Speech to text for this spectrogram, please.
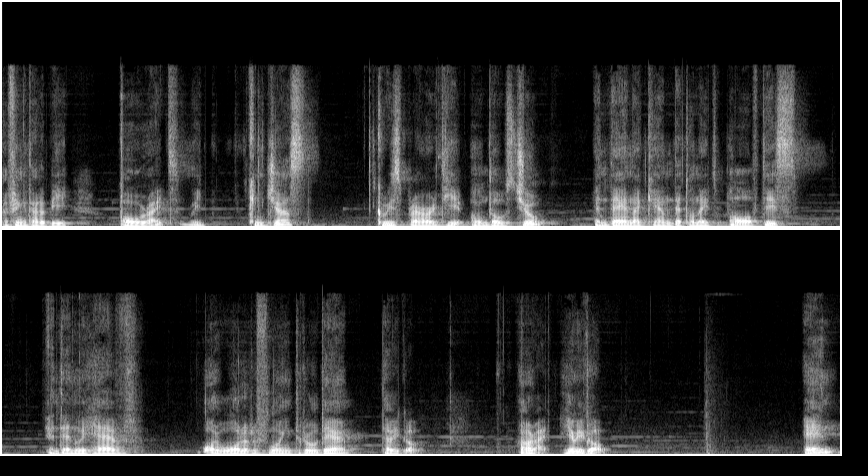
I think that'll be all right. We can just increase priority on those two and then I can detonate all of this and then we have more water flowing through there. There we go. All right, here we go. And,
